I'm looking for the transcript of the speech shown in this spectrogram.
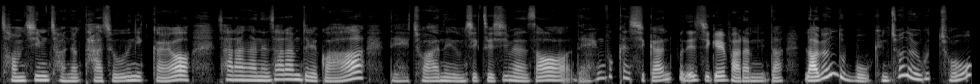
점심 저녁 다 좋으니까요. 사랑하는 사람들과 네, 좋아하는 음식 드시면서 네, 행복한 시간 보내시길 바랍니다. 라면도 뭐 괜찮아요. 그쵸?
